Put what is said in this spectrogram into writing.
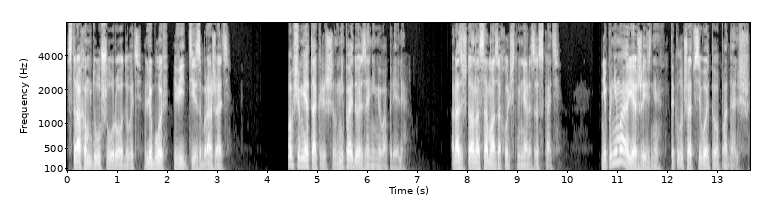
страхом душу уродовать, любовь, видите, изображать? В общем, я так решил, не пойду я за ними в апреле. Разве что она сама захочет меня разыскать. Не понимаю я жизни, так лучше от всего этого подальше.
